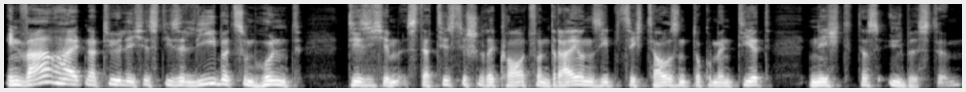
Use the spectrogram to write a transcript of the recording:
In Wahrheit natürlich ist diese Liebe zum Hund, die sich im statistischen Rekord von 73.000 dokumentiert, nicht das Übelste.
